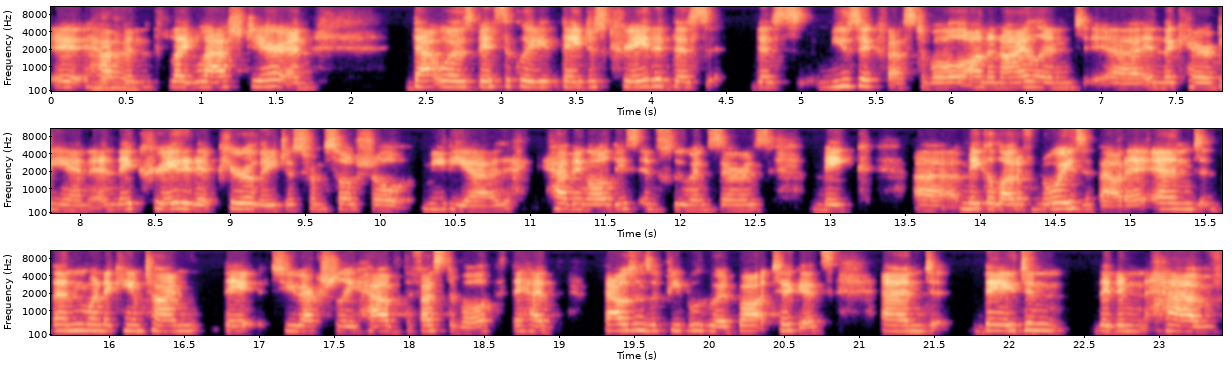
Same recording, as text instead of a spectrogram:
It happened like last year and that was basically they just created this this music festival on an island uh, in the Caribbean, and they created it purely just from social media, having all these influencers make uh, make a lot of noise about it. And then when it came time they, to actually have the festival, they had thousands of people who had bought tickets, and they didn't they didn't have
